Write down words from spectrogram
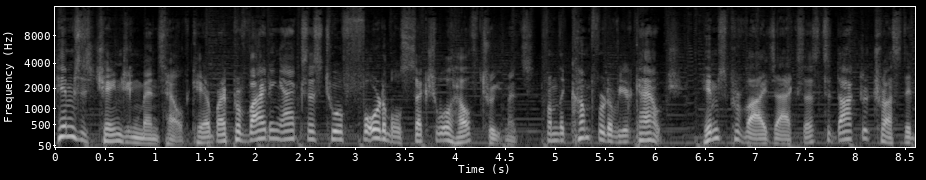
HIMS is changing men's healthcare by providing access to affordable sexual health treatments from the comfort of your couch. HIMS provides access to doctor trusted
